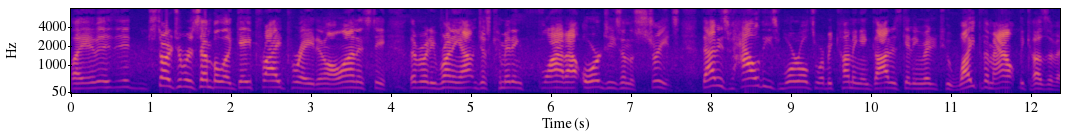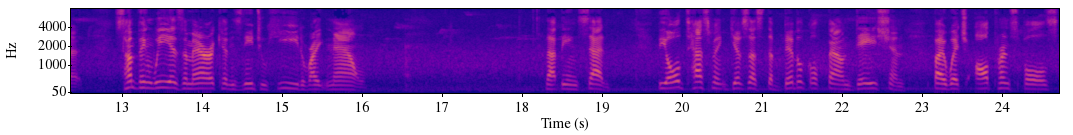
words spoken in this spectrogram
Like it, it, started to resemble a gay pride parade. In all honesty, everybody running out and just committing flat out orgies in the streets. That is how these worlds were becoming, and God is getting ready to wipe them out because of it. something we as Americans need to heed right now. That being said, the Old Testament gives us the biblical foundation by which all principles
